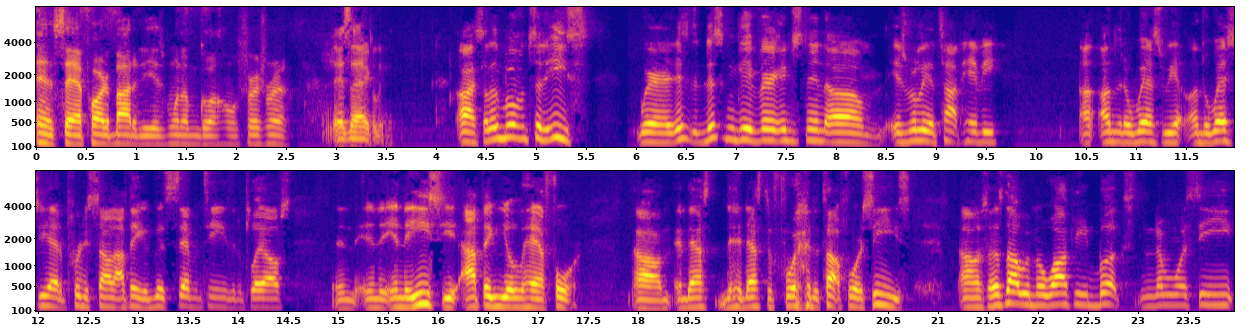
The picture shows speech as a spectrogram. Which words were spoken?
And the sad part about it is one of them going home first round. Exactly. All right, so let's move on to the East, where this this can get very interesting. Um, it's really a top heavy uh, under the West, we under the West you had a pretty solid. I think a good seven teams in the playoffs. In in the, in the East, I think you only have four, um, and that's that's the four the top four seeds. Uh, so let's start with Milwaukee Bucks, number one seed.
